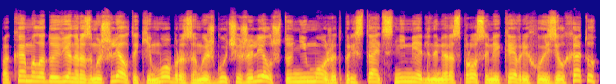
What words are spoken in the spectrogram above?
Пока молодой Вен размышлял таким образом и жгуче жалел, что не может пристать с немедленными расспросами к Эвриху и Зилхату,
